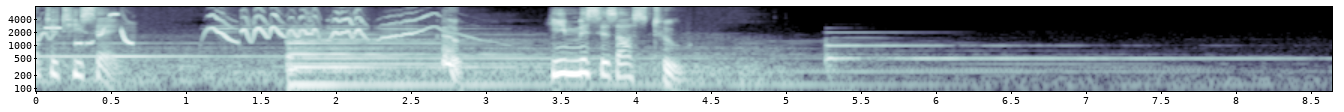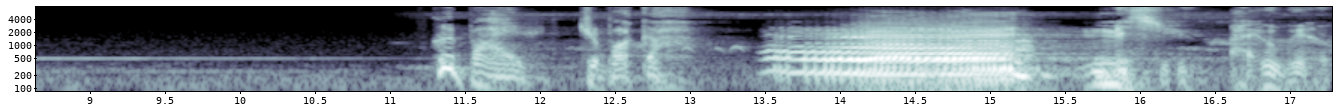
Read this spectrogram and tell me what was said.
What did he say? Oh, he misses us too. Goodbye, Chewbacca. Miss you, I will.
